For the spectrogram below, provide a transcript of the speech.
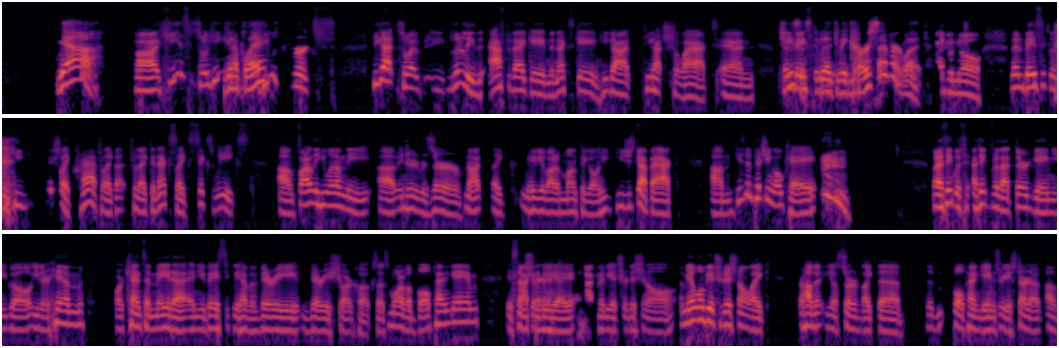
Yeah. Uh, he's so he You gonna play? he was hurt. He got so it, literally after that game, the next game he got he got shellacked, and Jesus, do we, we curse him or what? I don't know. Then basically he pitched like crap for like uh, for like the next like six weeks. Um, finally he went on the uh, injury reserve, not like maybe about a month ago. He he just got back. Um, he's been pitching okay, but I think with I think for that third game you go either him or Kenta Maeda, and you basically have a very very short hook. So it's more of a bullpen game. It's not going to be a not going to be a traditional. I mean, it won't be a traditional like or how the you know sort of like the the bullpen games where you start a, a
